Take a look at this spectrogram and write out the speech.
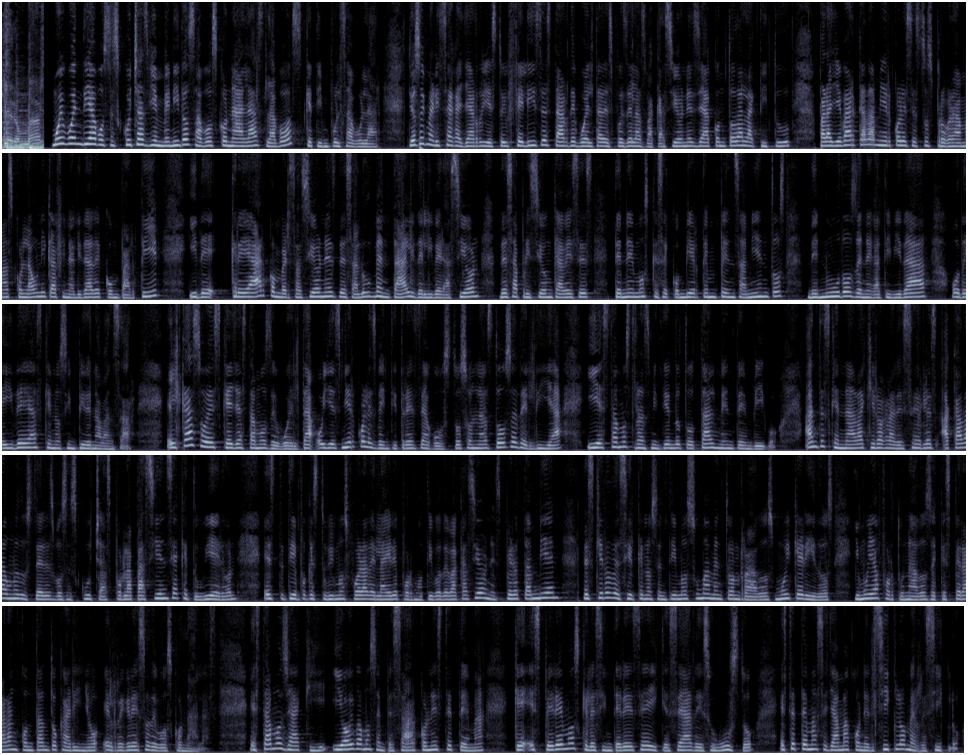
quiero más. Muy buen día, vos escuchas, bienvenidos a Voz con Alas, la voz que te impulsa a volar. Yo soy Marisa Gallardo y estoy feliz de estar de vuelta después de las vacaciones, ya con toda la actitud para llevar cada miércoles estos programas con la única finalidad de compartir y de crear conversaciones de salud mental y de liberación de esa prisión que a veces tenemos que se convierte en pensamientos de nudos de negatividad o de ideas que nos impiden avanzar. El caso es que ya estamos de vuelta. Hoy es miércoles 23 de agosto, son las 12 del día y estamos transmitiendo totalmente en vivo. Antes que nada, quiero agradecerles a cada uno de ustedes, vos escuchas, por la paciencia que tuvieron este tiempo que estuvimos fuera del aire por motivo de vacaciones, pero también les quiero decir que nos sentimos sumamente honrados, muy queridos y muy afortunados de que esperaran con tanto cariño el regreso de Voz con Alas. Estamos ya aquí y hoy vamos a empezar con este tema que esperemos que les interese y que sea de su gusto. Este tema se llama Con el ciclo me reciclo.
